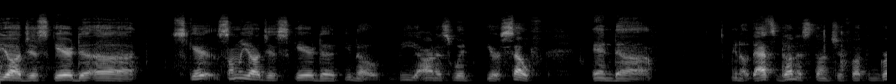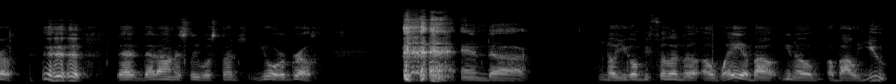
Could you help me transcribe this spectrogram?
Of y'all just scared to uh scared some of y'all just scared to you know be honest with yourself. And uh you know that's gonna stunt your fucking growth. That that honestly will stunt your growth. And uh you know you're gonna be feeling a, a, way about you know about you.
